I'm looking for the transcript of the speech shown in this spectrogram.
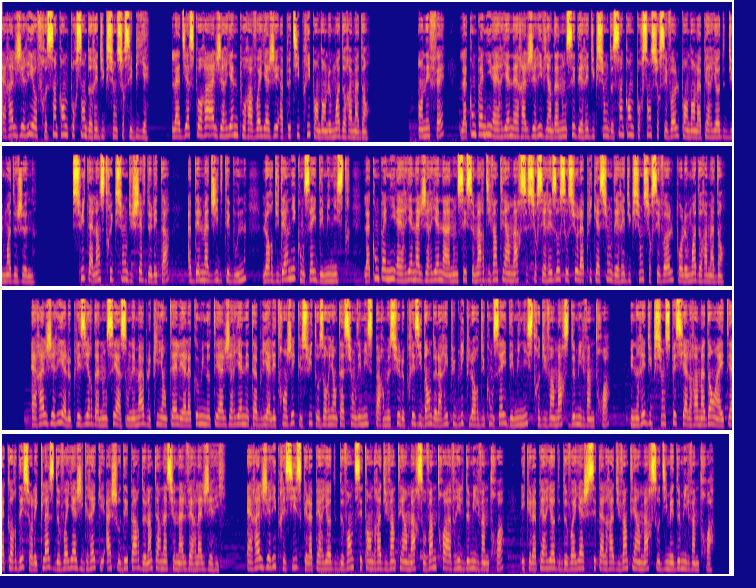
Air Algérie offre 50% de réduction sur ses billets. La diaspora algérienne pourra voyager à petit prix pendant le mois de Ramadan. En effet, la compagnie aérienne Air Algérie vient d'annoncer des réductions de 50% sur ses vols pendant la période du mois de jeûne. Suite à l'instruction du chef de l'État, Abdelmajid Tebboune, lors du dernier Conseil des ministres, la compagnie aérienne algérienne a annoncé ce mardi 21 mars sur ses réseaux sociaux l'application des réductions sur ses vols pour le mois de Ramadan. Air Algérie a le plaisir d'annoncer à son aimable clientèle et à la communauté algérienne établie à l'étranger que suite aux orientations émises par Monsieur le Président de la République lors du Conseil des ministres du 20 mars 2023, une réduction spéciale Ramadan a été accordée sur les classes de voyage Y et H au départ de l'international vers l'Algérie. Air Algérie précise que la période de vente s'étendra du 21 mars au 23 avril 2023, et que la période de voyage s'étalera du 21 mars au 10 mai 2023.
